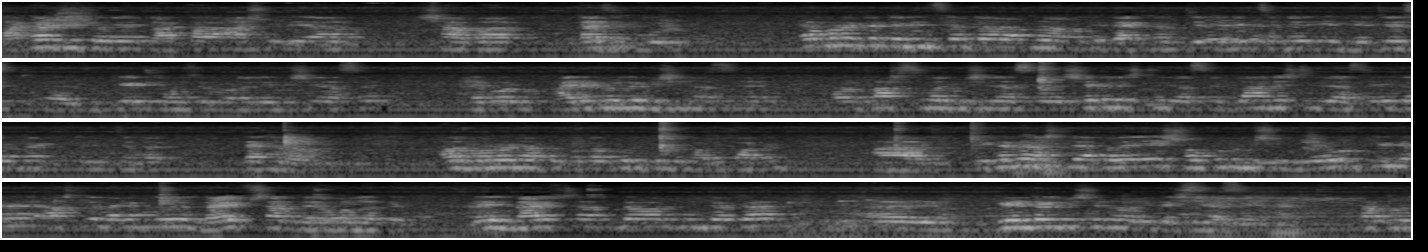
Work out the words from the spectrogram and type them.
ঢাকার ভিতরে ঢাকা আশুলিয়া সাভার গাজীপুর এমন একটা ট্রেনিং সেন্টার আপনার আমাকে দেখান যে ট্রেনিং সেন্টার এই লেটেস্ট জুকেট হাউসের মডেলের মেশিন আছে এবং আইলেটলের মেশিন আছে পার্সোনাল মেশিন আছে শেডেল স্টিল আছে প্লান স্টিল আছে এই ধরনের ট্রেনিং সেন্টার দেখানো আমার মনে হয় না আপনি কোথাও পরিপূর্ণভাবে পাবেন। আর এখানে আসলে আপনারা এই সম্পূর্ণ বিষয়গুলো এবং এখানে আসলে মেকানিক্যাল নাইফ সার দেওয়া বলতে। এই নাইফ সার দেওয়ার কিন্তু একটা গ্রেন্ডার মেশিন আমি দেখি আছে হ্যাঁ। তারপরে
